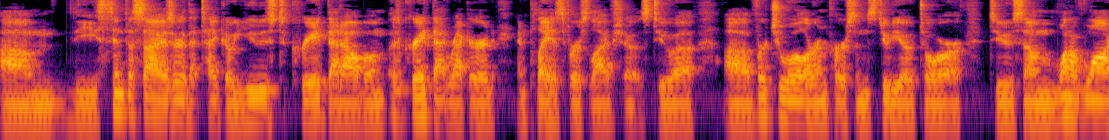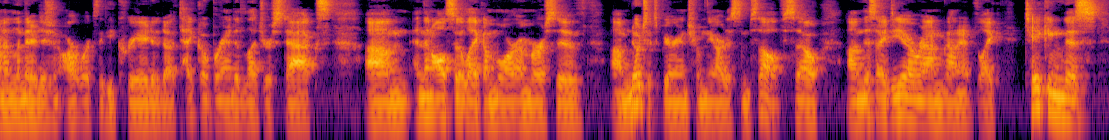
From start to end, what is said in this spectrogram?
um, the synthesizer that Tycho used to create that album, uh, create that record, and play his first live shows, to a, a virtual or in-person studio tour, to some one-of-one and limited edition artworks that he created, uh, Tycho branded ledger stacks, um, and then also like a more immersive um, notes experience from the artist himself. So um, this idea around kind of like taking this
